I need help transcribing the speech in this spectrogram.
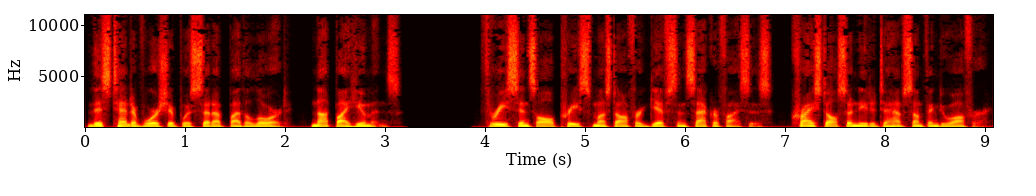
This tent of worship was set up by the Lord, not by humans. 3 Since all priests must offer gifts and sacrifices, Christ also needed to have something to offer.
